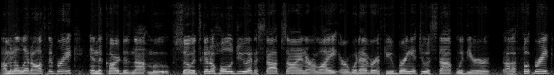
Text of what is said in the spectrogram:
I'm gonna let off the brake and the car does not move. So it's gonna hold you at a stop sign or a light or whatever. If you bring it to a stop with your uh, foot brake,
